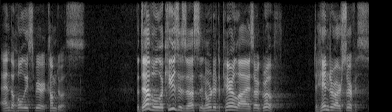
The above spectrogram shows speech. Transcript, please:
and the Holy Spirit come to us. The devil accuses us in order to paralyze our growth, to hinder our service.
